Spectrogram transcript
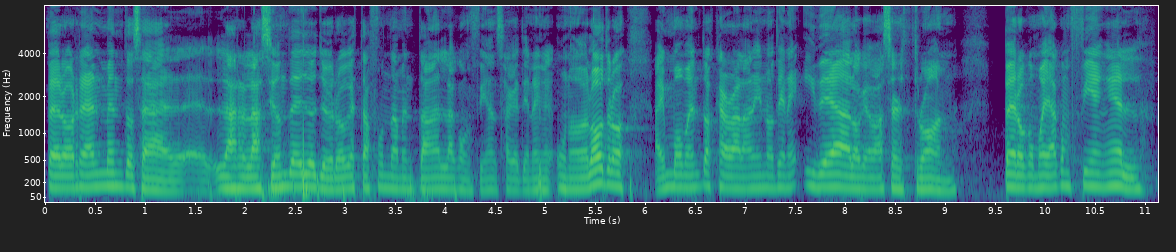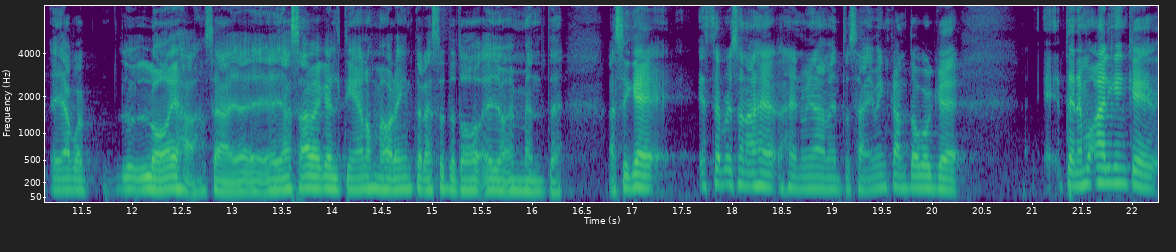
Pero realmente, o sea, la relación de ellos yo creo que está fundamentada en la confianza que tienen uno del otro. Hay momentos que Aralani no tiene idea de lo que va a ser Thrawn. Pero como ella confía en él, ella pues lo deja. O sea, ella, sabe que él tiene los mejores intereses de todos ellos en mente. Así que este personaje genuinamente, o sea, a mí me encantó porque eh, tenemos a alguien que eh,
